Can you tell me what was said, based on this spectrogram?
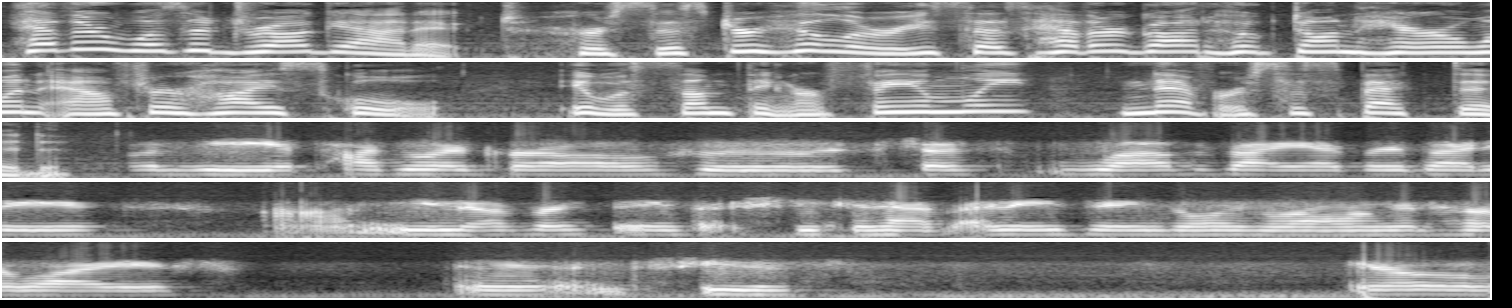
Heather was a drug addict. Her sister Hillary says Heather got hooked on heroin after high school. It was something her family never suspected. The popular girl who's just loved by everybody. Um, you never think that she can have anything going wrong in her life. And she's, you know,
